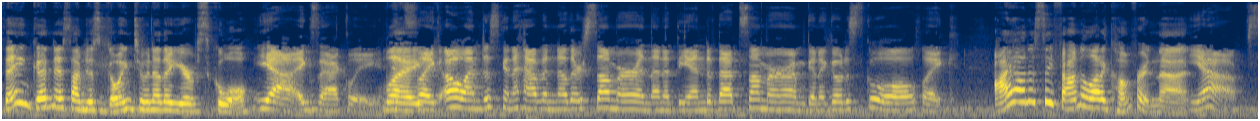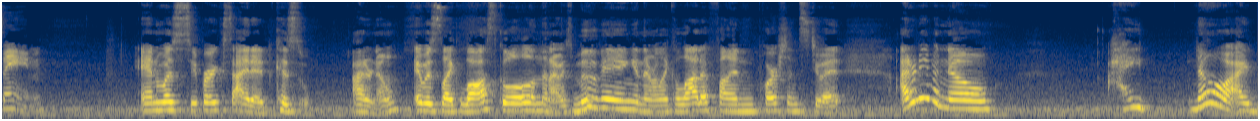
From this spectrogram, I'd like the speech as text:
thank goodness I'm just going to another year of school. yeah exactly. Like- it's like oh I'm just going to have another summer and then at the end of that summer I'm going to go to school like I honestly found a lot of comfort in that. Yeah same. And was super excited because I don't know, it was like law school and then I was moving and there were like a lot of fun portions to it. I don't even know. I no, I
